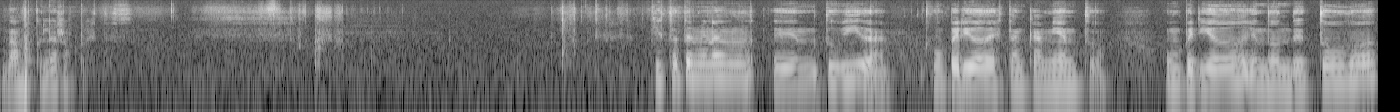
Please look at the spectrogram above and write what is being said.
Vamos con la respuesta. Está terminando en tu vida un periodo de estancamiento, un periodo en donde todo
